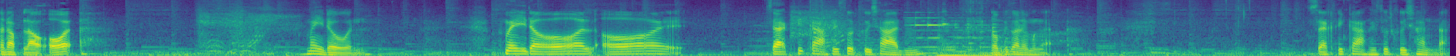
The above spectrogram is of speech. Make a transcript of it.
ระดับเราโอ๊ยไม่โดน ไม่โดน โอ๊ยแจ็คที่กากที่สุดคือฉันลงไปก่อนเลยมึงอะแจ็คที่กากที่สุดคือฉันอะ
